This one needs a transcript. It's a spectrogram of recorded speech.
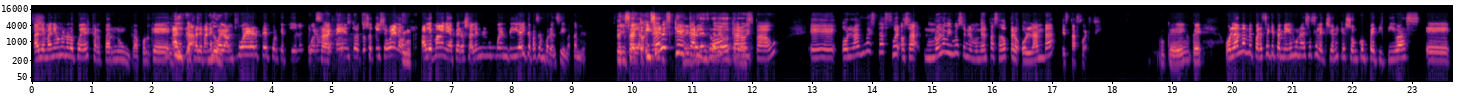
Alemania uno no lo puede descartar nunca, porque Nunca, los alemanes nunca. juegan fuerte, porque tienen buenos Exacto. elementos, entonces tú dices, bueno, Sí. Alemania, pero salen en un buen día y te pasan por encima también. Y Exacto. ¿Y creen, sabes qué, Caro y. Pau? Eh, Holanda está fuerte, o sea, no lo vimos en el Mundial pasado, pero Holanda está fuerte. Ok, ok. Holanda me parece que también es una de esas selecciones que son competitivas, eh,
